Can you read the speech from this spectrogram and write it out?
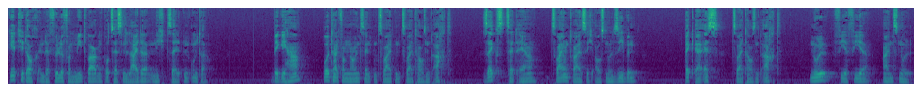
geht jedoch in der Fülle von Mietwagenprozessen leider nicht selten unter. BGH Urteil vom 19.02.2008 6 ZR 32 aus 07 Beck RS 2008 04410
